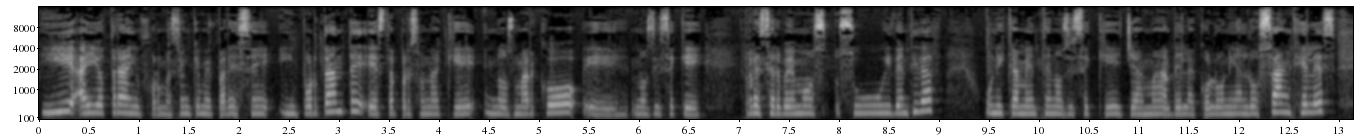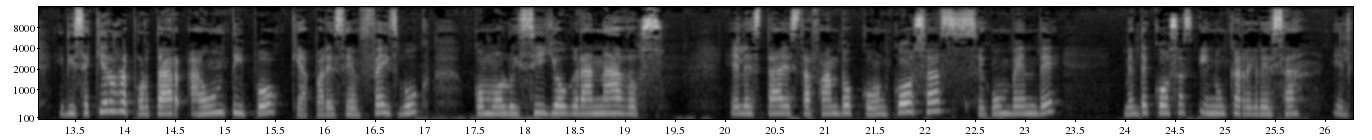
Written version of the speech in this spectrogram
Y hay otra información que me parece importante. Esta persona que nos marcó eh, nos dice que reservemos su identidad. Únicamente nos dice que llama de la colonia Los Ángeles y dice quiero reportar a un tipo que aparece en Facebook como Luisillo Granados. Él está estafando con cosas, según vende, vende cosas y nunca regresa el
